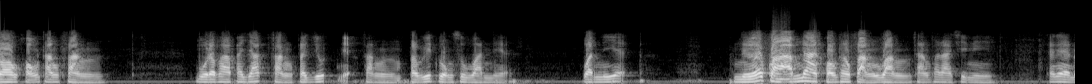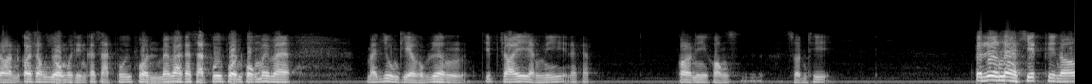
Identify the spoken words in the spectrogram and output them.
รองของทางฝั่ง บูรพาพยัคฆ์ฝั่งประยุทธ์เนี่ยฝั่งประวิตรวงสุวรรณเนี่ย วันนี้เหนือกว่าอำนาจของทางฝั่งวังทางพระราชินีแน่นอนก็ต้องโยงไปถึงกษัตริย์ภูมิพลไม่ว่ากษัตริย์ภูมิพลคงไม่มามายุ่งเกี่ยวกับเรื่องจิ๊บจ้อยอย่างนี้นะครับ กรณีของสนธิเป็นเรื่องน่าคิดพี่น้อง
